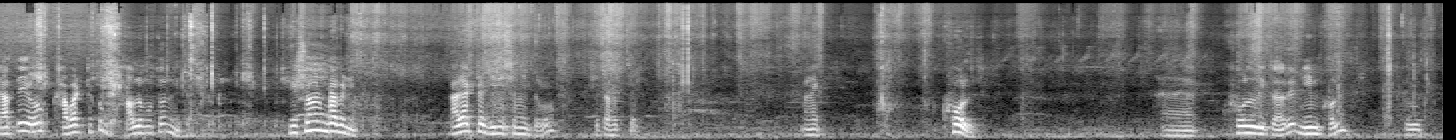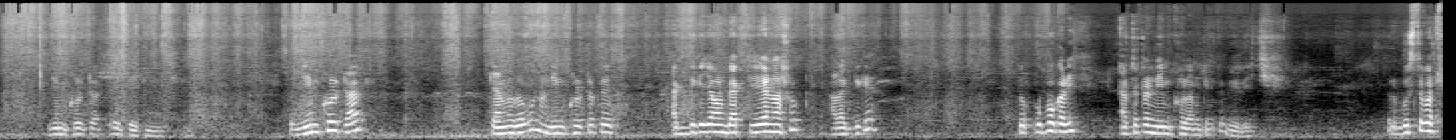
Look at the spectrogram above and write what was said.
যাতে ও খাবারটা খুব ভালো মতন নিতে পারে। ভীষণভাবে নিতে আর একটা জিনিস আমি দেবো, সেটা হচ্ছে মানে খোল। খোল দিতে হবে, নিম খোল। তো নিম খোলটা এই এখানে তো নিম খোলটা কেন দেবো না? নিম খোলটাতে একদিকে যেমন ব্যাকটেরিয়া নাশক আর একদিকে তো উপকারী। এতটা নিম খোল আমি কিন্তু দিয়ে দিচ্ছি। তাহলে বুঝতে পারছ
